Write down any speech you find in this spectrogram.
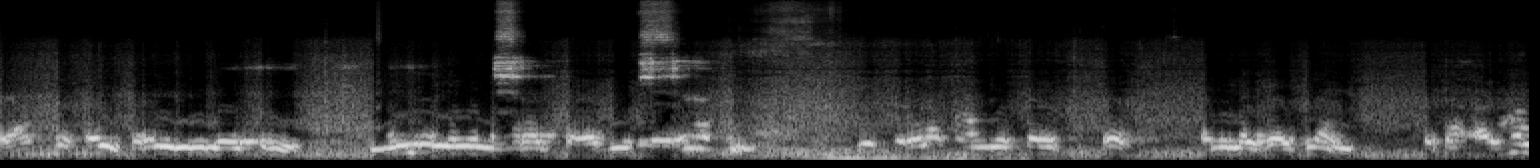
રાષ્ટ્રસંઘ પરમ ગુરુદેવ શ્રી નમ્ર મને મહારાજ સાહેબની પ્રેરણાથી Shri Karuna foundation animal helpline તથા અરહમ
